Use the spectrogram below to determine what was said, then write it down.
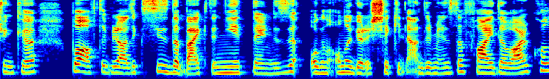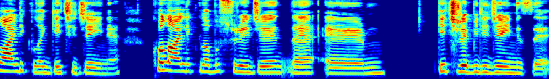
Çünkü bu hafta birazcık siz de belki de niyetlerinizi ona göre şekillendirmenizde fayda var. Kolaylıkla geçeceğini, kolaylıkla bu süreci de e, geçirebileceğinizi,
